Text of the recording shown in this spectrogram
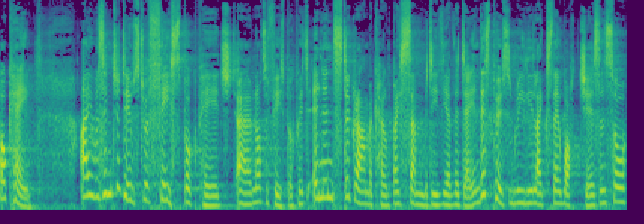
Okay, I was introduced to a Facebook page, uh, not a Facebook page, an Instagram account by somebody the other day. And this person really likes their watches. And so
